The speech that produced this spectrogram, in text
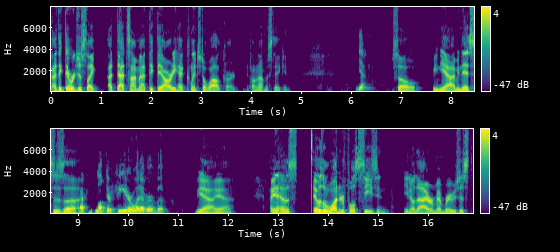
I think they were just like at that time. I think they already had clinched a wild card, if I'm not mistaken. Yeah. So I mean, yeah. I mean, this is uh, people off their feet or whatever, but yeah, yeah. I mean, it was it was a wonderful season. You know that I remember. It was just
